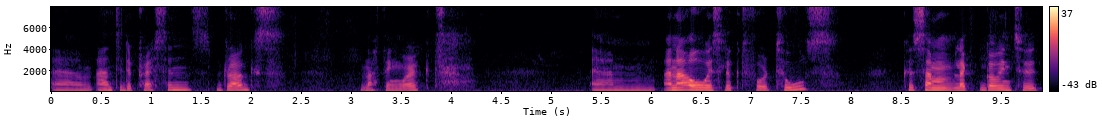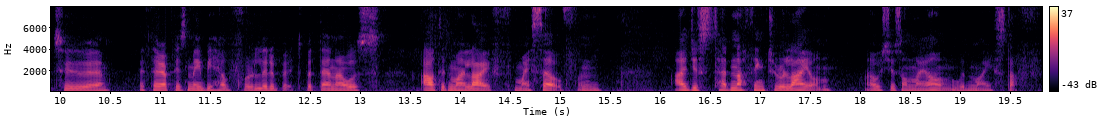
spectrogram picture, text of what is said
um, antidepressants, drugs. Nothing worked. Um, and I always looked for tools because some like going to, to uh, a therapist maybe helped for a little bit, but then I was out in my life myself and I just had nothing to rely on. I was just on my own with my stuff.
